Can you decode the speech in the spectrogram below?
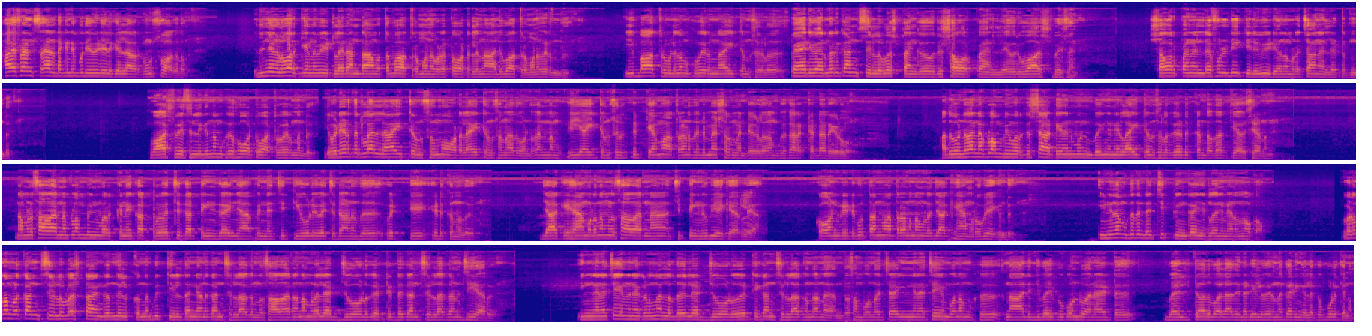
Hi friends എൽടെക്കിന്റെ പുതിയ വീഡിയോയിലേക്ക് എല്ലാവർക്കും സ്വാഗതം. ഇത് ഞങ്ങൾ വർക്ക് ചെയ്യുന്ന വീട്ടിലെ രണ്ടാമത്തെ ബാത്റൂമാണ്. ഇവിടെ ടോട്ടൽ നാല് ബാത്റൂമാണ് വരുന്നത്. ഈ ബാത്റൂമിൽ നമുക്ക് വരുന്ന ഐറ്റംസുകൾ പാരിവെയറിന്റെ ഒരു കൺസീൽഡ് ഫ്ലഷ് ടാങ്ക് ഒരു ഷവർ പാനൽ ഒരു വാഷ് ബേസൻ ഷവർ പാനലിന്റെ ഫുൾ ഡീറ്റെയിൽ വീഡിയോ നമ്മുടെ ചാനലിൽ ഇട്ടിട്ടുണ്ട്. വാഷ് ബേസിനിലേക്ക് നമുക്ക് ഹോട്ട് വാട്ടർ വരുന്നുണ്ട്. ഇവിടെ എടുത്തിട്ടുള്ള എല്ലാ ഐറ്റംസും മോഡൽ ഐറ്റംസാണ് അതുകൊണ്ട് തന്നെ നമുക്ക് ഈ ഐറ്റംസ് കിട്ടിയാൽ മാത്രമാണ് ഇതിന്റെ മെഷർമെന്റുകൾ നമുക്ക് കറക്റ്റായിട്ട് അറിയുള്ളൂ. അതുകൊണ്ട് തന്നെ പ്ലംബിംഗ് വർക്ക് സ്റ്റാർട്ട് ചെയ്യുന്നതിന് മുൻപ് ഇങ്ങനെയുള്ള ഐറ്റംസുകളൊക്കെ എടുക്കേണ്ടത് അത്യാവശ്യമാണ്. നമ്മൾ സാധാരണ പ്ലംബിംഗ് വർക്കിന് കട്ടർ വെച്ച് കട്ടിങ് കഴിഞ്ഞാൽ പിന്നെ ചിറ്റി ഉളി വെച്ചിട്ടാണ് ഇത് വെട്ടി എടുക്കുന്നത്. ജാക്കി ഹാമർ നമ്മൾ സാധാരണ ചിപ്പിങ്ങിന് ഉപയോഗിക്കാറില്ല. കോൺക്രീറ്റ് കുത്താൻ മാത്രമാണ് നമ്മൾ ജാക്കി ഹാമർ ഉപയോഗിക്കുന്നത്. ഇനി നമുക്കിതിന്റെ ചിപ്പിങ് കഴിഞ്ഞിട്ടുള്ളത് എങ്ങനെയാണെന്ന് നോക്കാം. ഇവിടെ നമ്മൾ കൺസീൽഡ് ഫ്ലഷ് ടാങ്ക് നിൽക്കുന്ന ഭിത്തിയിൽ തന്നെയാണ് കൺസീൽഡ് ആക്കുന്നത്. സാധാരണ നമ്മൾ ലെഡ്ജ് വോൾ കെട്ടിയിട്ട് കൺസീൽഡ് ആക്കുകയാണ് ചെയ്യാറ്. ഇങ്ങനെ ചെയ്യുന്നതിനേക്കാളും നല്ലത് ലെഡ്ജ് വോൾ കെട്ടി കൺസീൽഡ് ആക്കുന്നതാണ്. എന്താ സംഭവം എന്ന് വെച്ചാൽ ഇങ്ങനെ ചെയ്യുമ്പോൾ നമുക്ക് നാലിഞ്ച് പൈപ്പ് കൊണ്ടുപോകാനായിട്ട് ബെൽറ്റും അതുപോലെ അതിന്റെ അടിയിൽ വരുന്ന കരിങ്കല്ലൊക്കെ പൊളിക്കണം.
